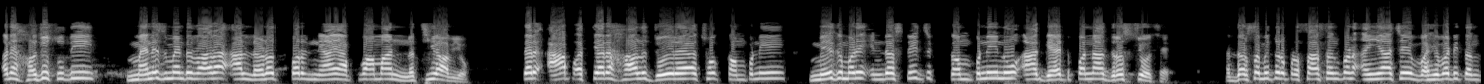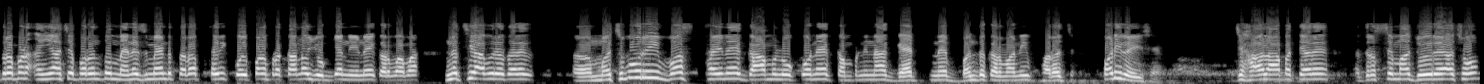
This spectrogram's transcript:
અને હજુ સુધી મેનેજમેન્ટ દ્વારા આ લડત પર ન્યાય આપવામાં નથી આવ્યો. ત્યારે આપ અત્યારે હાલ જોઈ રહ્યા છો, કંપની મેઘમણી ઇન્ડસ્ટ્રીઝ કંપનીનું આ ગેટ પરના દ્રશ્યો છે. દર્શક મિત્રો, પ્રશાસન પણ અહીંયા છે, વહીવટી તંત્ર પણ અહીંયા છે, પરંતુ મેનેજમેન્ટ તરફથી કોઈ પણ પ્રકારનો યોગ્ય નિર્ણય કરવામાં નથી આવી રહ્યો. ત્યારે મજબૂરી વશ થઈને ગામ લોકોને કંપનીના ગેટને બંધ કરવાની ફરજ પડી રહી છે. જે હાલ આપ અત્યારે દ્રશ્યમાં જોઈ રહ્યા છો.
